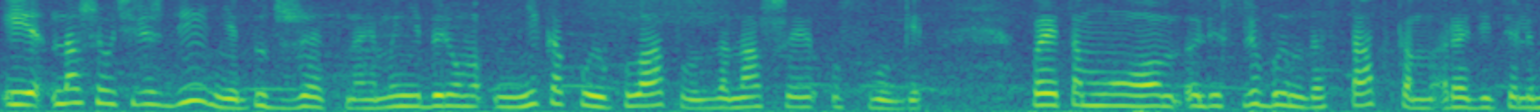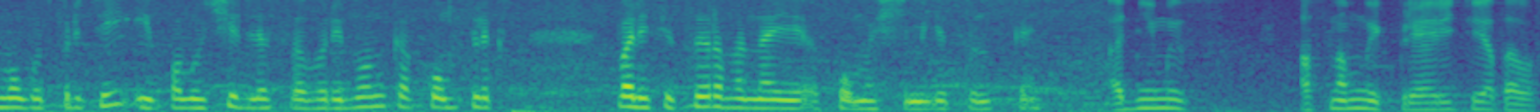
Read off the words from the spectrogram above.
И наше учреждение бюджетное, мы не берем никакую плату за наши услуги. Поэтому с любым достатком родители могут прийти и получить для своего ребенка комплекс квалифицированной помощи медицинской. Одним из основных приоритетов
